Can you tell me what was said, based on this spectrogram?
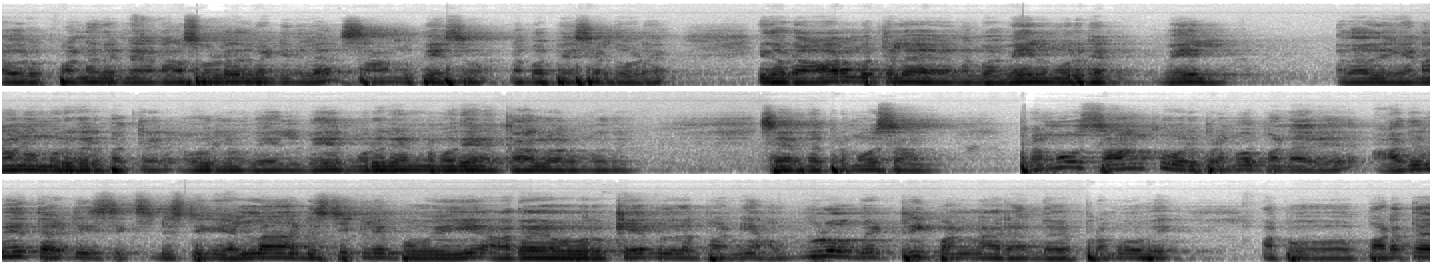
அவர் பண்ணது என்ன நான் சொல்கிறது வேண்டியதில்லை சாங் பேசும் நம்ம பேசுகிறதோட இதோட ஆரம்பத்தில் நம்ம வேல் முருகன் வேல் அதாவது என்னானும் முருகர் பக்தர் அவர்களும் வேல் வேர் முருகன் போது எனக்கு கால் வரும்போது சார் இந்த ப்ரமோ சாங் ப்ரமோ சாங்க்கு ஒரு ப்ரமோ பண்ணார். அதுவே தேர்ட்டி சிக்ஸ் டிஸ்ட்ரிக் எல்லா டிஸ்ட்ரிக்ட்லேயும் போய் அதை ஒரு கேபிளில் பண்ணி அவ்வளோ வெற்றி பண்ணார் அந்த ப்ரமோவே அப்போது படத்தை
